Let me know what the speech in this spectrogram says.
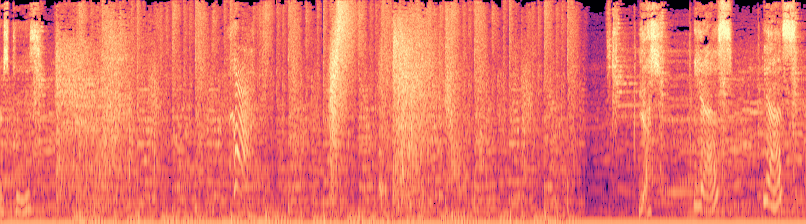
Orders, please. Yes? Yes. Yes.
